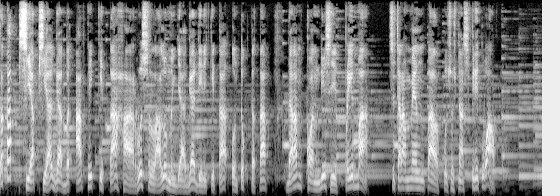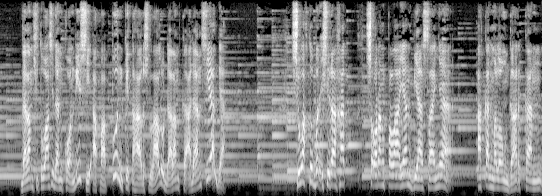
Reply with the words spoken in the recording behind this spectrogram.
Tetap siap siaga berarti kita harus selalu menjaga diri kita untuk tetap dalam kondisi prima secara mental, khususnya spiritual. Dalam situasi dan kondisi apa pun, kita harus selalu dalam keadaan siaga. Sewaktu beristirahat, seorang pelayan biasanya akan melonggarkan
